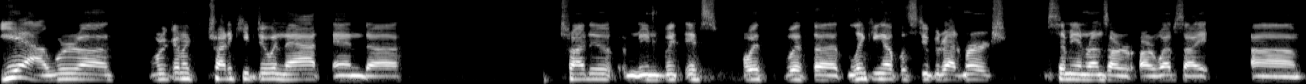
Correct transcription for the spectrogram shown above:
yeah, we're uh, we're gonna try to keep doing that and uh, try to. I mean, it's with with uh, linking up with Stupid Rad Merch. Simeon runs our our website, um,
